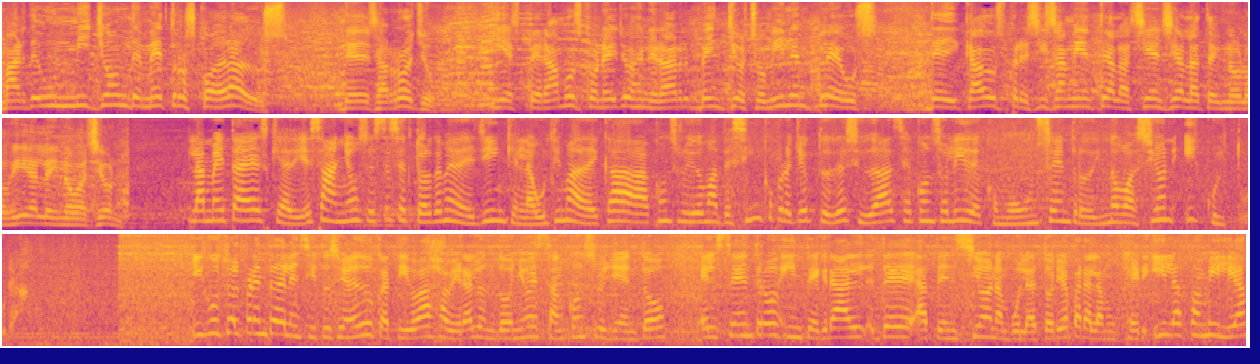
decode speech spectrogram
más de un millón de metros cuadrados de desarrollo y esperamos con ello generar 28 mil empleos dedicados precisamente a la ciencia, la tecnología y la innovación. La meta es que a 10 años este sector de Medellín, que en la última década ha construido más de 5 proyectos de ciudad, se consolide como un centro de innovación y cultura. Y justo al frente de la institución educativa Javier Alondoño están construyendo el Centro Integral de Atención Ambulatoria para la Mujer y la Familia,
